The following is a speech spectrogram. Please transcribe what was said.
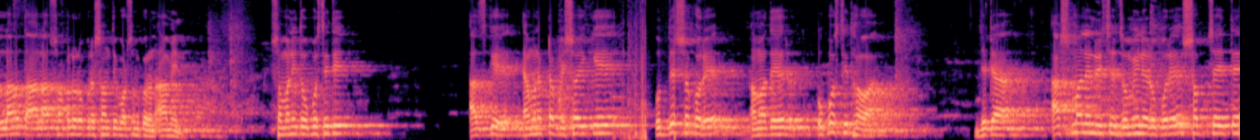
আল্লাহ তালা সকলের উপরে শান্তি বর্ষণ করুন, আমিন। সম্মানিত উপস্থিতি, আজকে এমন একটা বিষয়কে উদ্দেশ্য করে আমাদের উপস্থিত হওয়া যেটা আসমানের নিচে জমিনের উপরে সবচাইতে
